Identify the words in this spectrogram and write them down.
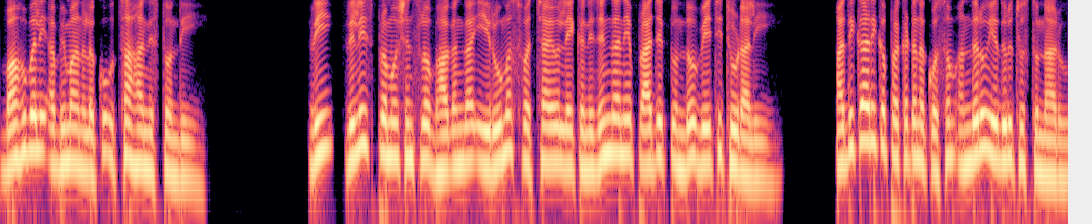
బాహుబలి అభిమానులకు ఉత్సాహాన్నిస్తోంది. రీ రిలీజ్ ప్రమోషన్స్లో భాగంగా ఈ రూమర్స్ వచ్చాయో లేక నిజంగానే ప్రాజెక్ట్ ఉందో వేచి చూడాలి. అధికారిక ప్రకటన కోసం అందరూ ఎదురుచూస్తున్నారు.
